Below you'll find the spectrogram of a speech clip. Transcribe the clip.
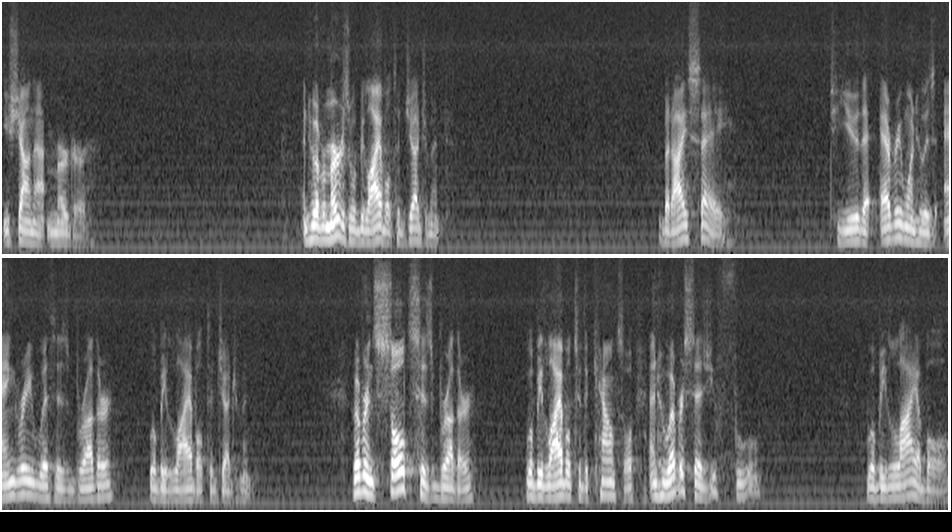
You shall not murder. And whoever murders will be liable to judgment. But I say to you that everyone who is angry with his brother will be liable to judgment. Whoever insults his brother will be liable to the council, and whoever says, You fool, will be liable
